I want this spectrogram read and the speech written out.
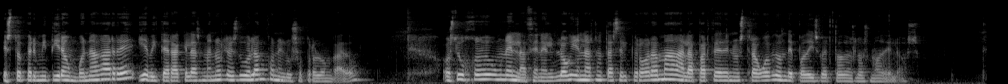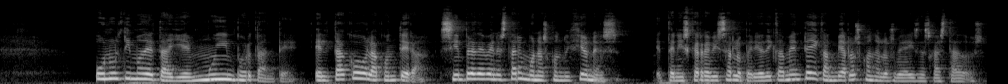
Esto permitirá un buen agarre y evitará que las manos les duelan con el uso prolongado. Os dejo un enlace en el blog y en las notas del programa a la parte de nuestra web donde podéis ver todos los modelos. Un último detalle muy importante. El taco o la contera siempre deben estar en buenas condiciones. Tenéis que revisarlo periódicamente y cambiarlos cuando los veáis desgastados.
